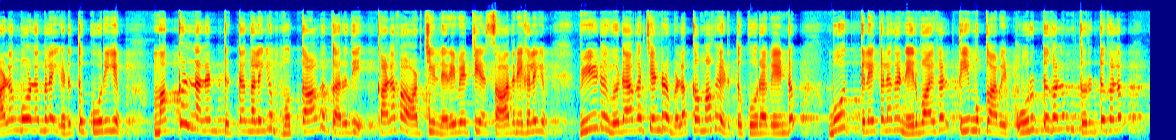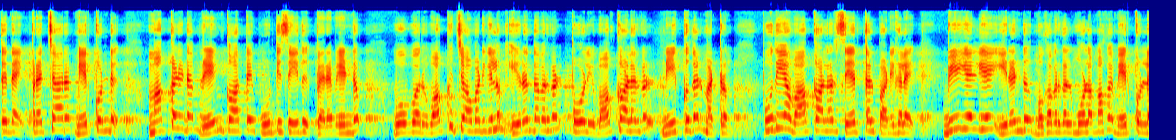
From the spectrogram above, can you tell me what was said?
அலங்கோலங்களை எடுத்து கூறியும் மக்கள் நலன் திட்டங்களையும் முத்தாக கருதி கழக ஆட்சியில் நிறைவேற்றிய சாதனைகளையும் வீடு வீடாக சென்று விளக்கமாக எடுத்து கூற வேண்டும். பூத் கிளைக்கழக நிர்வாகிகள் திமுகவின் உருட்டுகளும் திருட்டுகளும் தினை பிரச்சாரம் மேற்கொண்டு மக்களிடம் ரேங்க் கார்டை பூர்த்தி செய்து பெற வேண்டும். ஒவ்வொரு வாக்குச்சாவடியிலும் இறந்தவர்கள் போலி வாக்காளர்கள் நீக்குதல் மற்றும் புதிய வாக்காளர் சேர்த்தல் பணிகளை பிஎல்ஏ இரண்டு முகவர்கள் மூலமாக மேற்கொள்ள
